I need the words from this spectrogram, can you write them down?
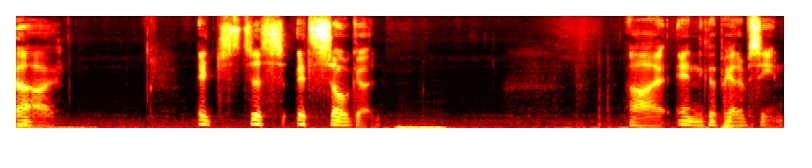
Uh, it's just it's so good. Uh, in the competitive scene,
